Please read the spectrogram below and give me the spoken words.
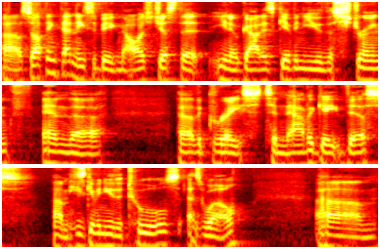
Uh, so I think that needs to be acknowledged. Just that you know, God has given you the strength and the uh, the grace to navigate this. Um, he's given you the tools as well. Um,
